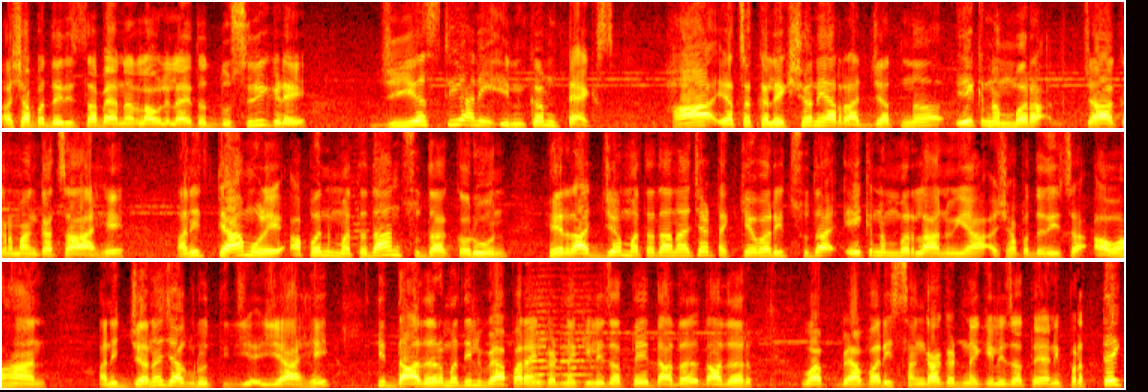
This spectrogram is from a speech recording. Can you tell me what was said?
अशा पद्धतीचा बॅनर लावलेला आहे. तर दुसरीकडे जी एस टी आणि इन्कम टॅक्स हा याचं कलेक्शन या राज्यातनं एक नंबरच्या क्रमांकाचा आहे. आणि त्यामुळे आपण मतदानसुद्धा करून हे राज्य मतदानाच्या टक्केवारीतसुद्धा एक नंबरला आणूया अशा पद्धतीचं आवाहन आणि जनजागृती जी जी आहे ही दादरमधील व्यापाऱ्यांकडनं केली जाते. दादर दादर वा व्यापारी संघाकडनं केली जाते. आणि प्रत्येक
